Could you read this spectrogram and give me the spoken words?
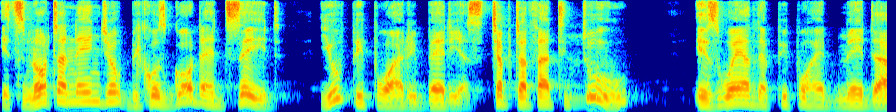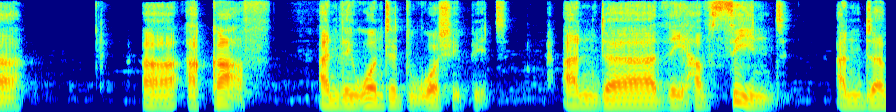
it's not an angel because God had said, You people are rebellious. Chapter 32 is where the people had made a, a, a calf and they wanted to worship it. And uh, they have sinned, and uh,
